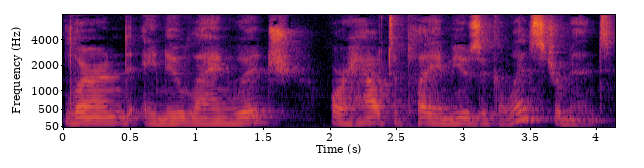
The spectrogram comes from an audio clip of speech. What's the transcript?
learned a new language or how to play a musical instrument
